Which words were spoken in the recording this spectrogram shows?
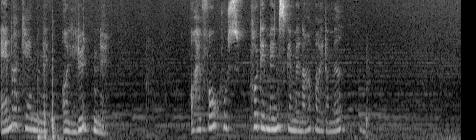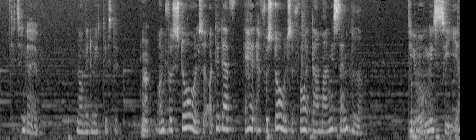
anerkendende og lyttende. Og have fokus på det menneske, man arbejder med. Det tænker jeg nok er det vigtigste. Ja. Og en forståelse, og det der have have forståelse for, at der er mange sandheder. De unge siger,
